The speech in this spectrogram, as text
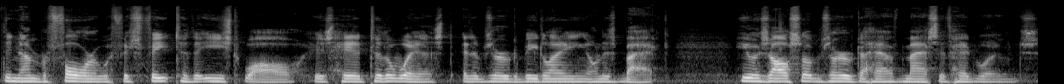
the number four with his feet to the east wall, his head to the west, and observed to be laying on his back. He was also observed to have massive head wounds.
